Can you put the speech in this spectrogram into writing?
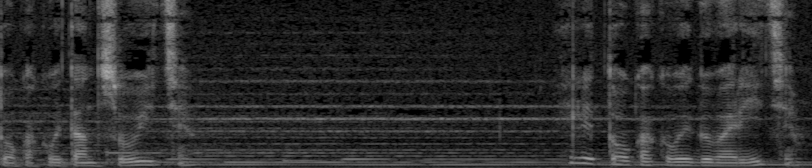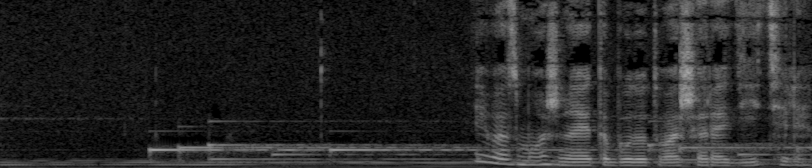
то, как вы танцуете, или то, как вы говорите. И, возможно, это будут ваши родители.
